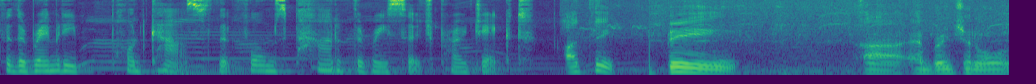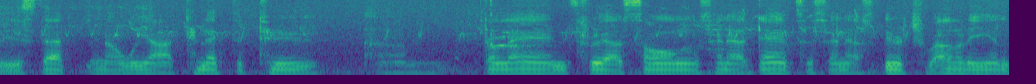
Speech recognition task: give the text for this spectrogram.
for the Remedy podcast that forms part of the research project. I think being uh, Aboriginal is that you know we are connected to um, the land through our songs and our dances and our spirituality, and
